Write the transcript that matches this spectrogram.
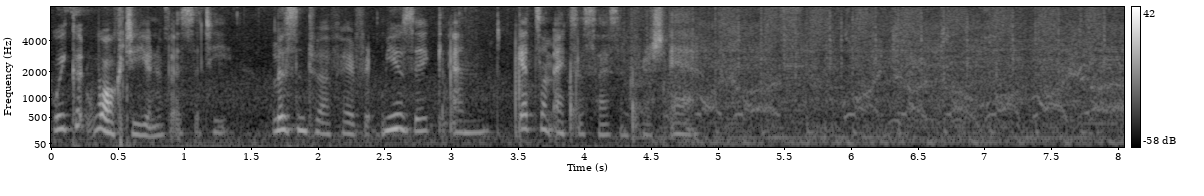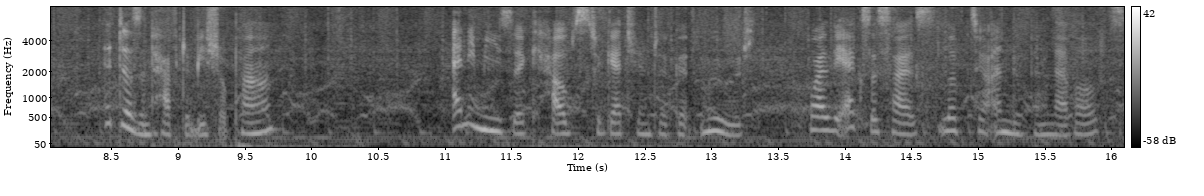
We could walk to university, listen to our favorite music and get some exercise and fresh air. It doesn't have to be Chopin. Any music helps to get you into a good mood, while the exercise lifts your endorphin levels.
